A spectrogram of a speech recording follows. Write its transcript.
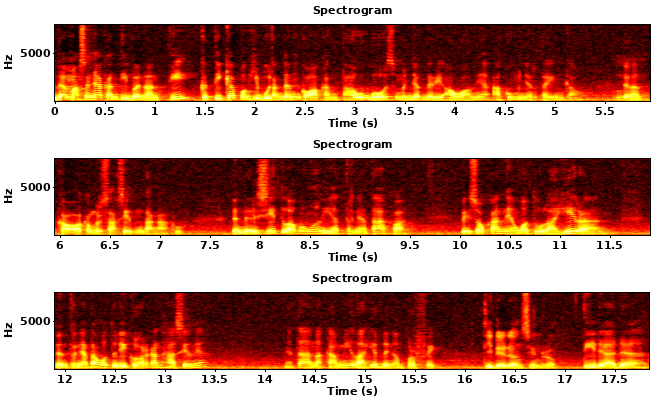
Dan masanya akan tiba nanti ketika penghiburan dan kau akan tahu bahwa semenjak dari awalnya aku menyertai engkau dan kau akan bersaksi tentang aku. Dan dari situ aku ngelihat ternyata apa? Besokannya waktu lahiran dan ternyata waktu dikeluarkan hasilnya ternyata anak kami lahir dengan perfect. Tidak Down syndrome. Tidak ada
